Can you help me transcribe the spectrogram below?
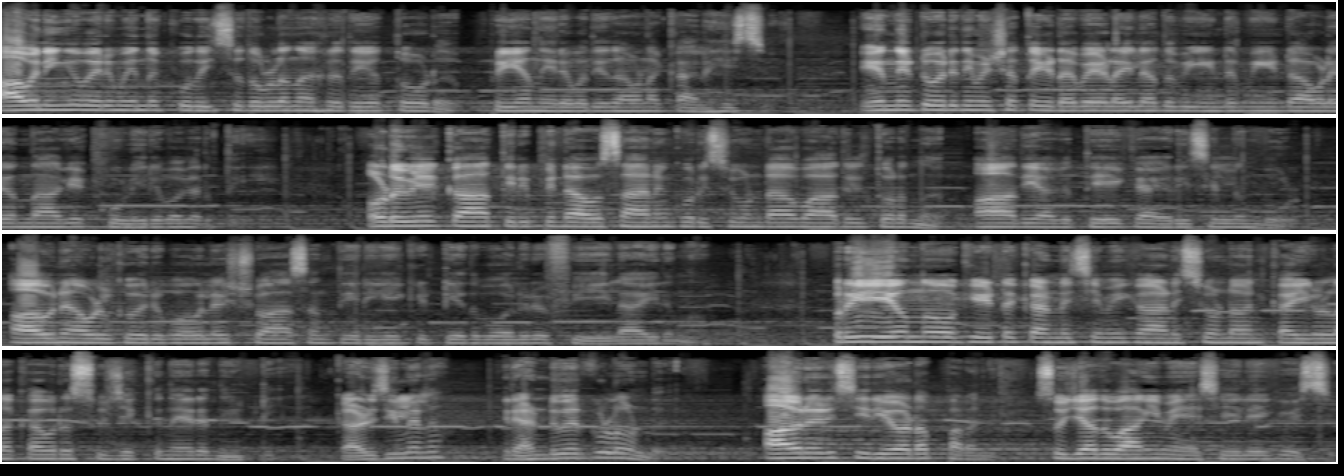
അവനിങ്ങ് വരുമെന്ന് കുതിച്ചു തുള്ളുന്ന ഹൃദയത്തോട് പ്രിയ നിരവധി തവണ കലഹിച്ചു. എന്നിട്ട് ഒരു നിമിഷത്തെ ഇടവേളയിൽ അത് വീണ്ടും വീണ്ടും അവളെ ഒന്നാകെ കുളിര് പകർത്തി. ഒടുവിൽ കാത്തിരിപ്പിന്റെ അവസാനം കുറിച്ചുകൊണ്ട് ആ വാതിൽ തുറന്ന് ആദ്യ അകത്തേക്ക് കയറി ചെല്ലുമ്പോൾ അവന് അവൾക്ക് ഒരുപോലെ ശ്വാസം തിരികെ കിട്ടിയതുപോലൊരു ഫീലായിരുന്നു പ്രിയം നോക്കിയിട്ട് കണ്ണിച്ചിമി കാണിച്ചുകൊണ്ട് അവൻ കയ്യിലുള്ള കവർ സുജയ്ക്ക് നേരെ നീട്ടി. കഴിച്ചില്ലല്ലോ? രണ്ടുപേർക്കുള്ളതുണ്ട്. അവനൊരു ചിരിയോടെ പറഞ്ഞു. സുജ അത് വാങ്ങി മേശയിലേക്ക് വെച്ചു.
